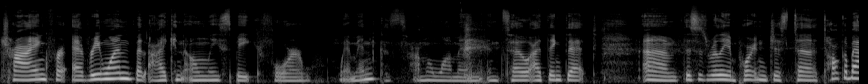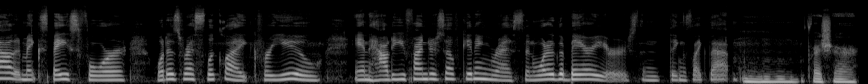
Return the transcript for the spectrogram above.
trying for everyone, but I can only speak for women because I'm a woman. And so I think that um, this is really important just to talk about and make space for what does rest look like for you and how do you find yourself getting rest and what are the barriers and things like that. Mm-hmm, for sure.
